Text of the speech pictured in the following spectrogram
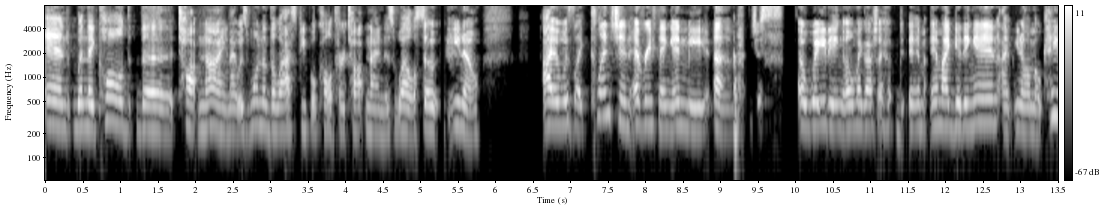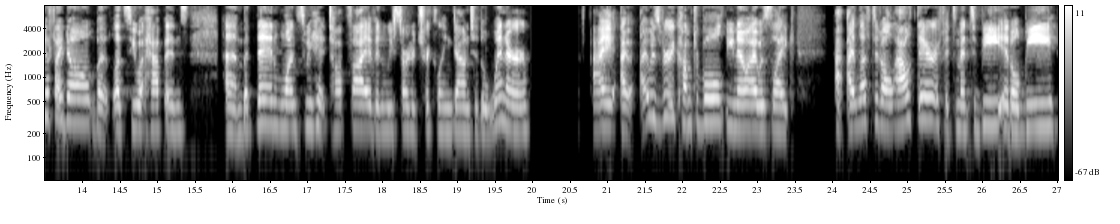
and when they called the top 9 i was one of the last people called for top 9 as well. So you know I was like clenching everything in me, um, just awaiting oh my gosh i am, am i getting in? I you know i'm okay if i don't but let's see what happens. Um, but then once we hit top five and we started trickling down to the winner I, I i was very comfortable you know i was like I, I left it all out there. If it's meant to be it'll be.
